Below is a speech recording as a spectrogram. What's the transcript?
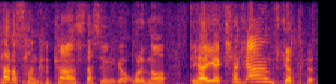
太郎さんがカーンした瞬間俺の手配がキャキャーンって光ったよ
